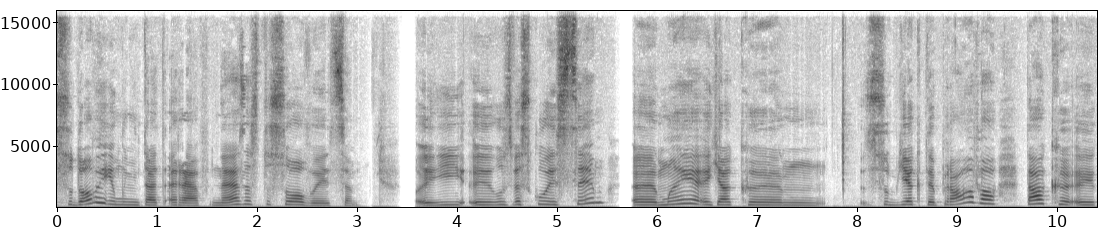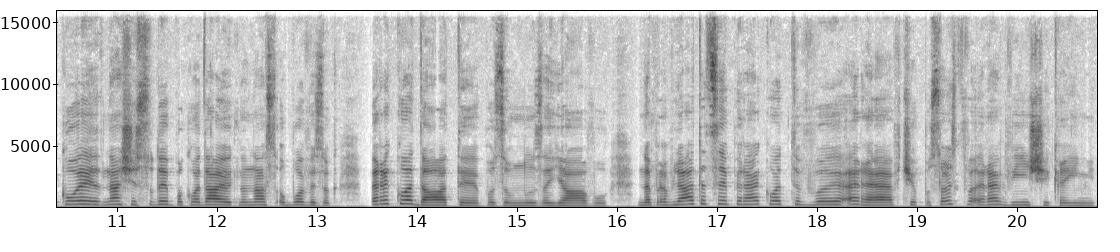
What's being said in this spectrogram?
Судовий імунітет РФ не застосовується. І у зв'язку із цим ми, як ем, суб'єкти права, так, е, коли наші суди покладають на нас обов'язок перекладати позовну заяву, направляти цей переклад в РФ чи посольство РФ в іншій країні,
